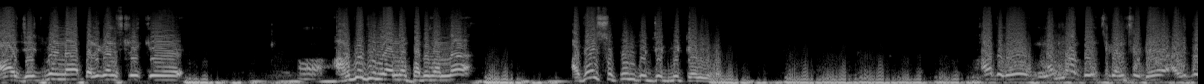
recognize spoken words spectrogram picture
ಆ ಜಡ್ಜ್ಮೆಂಟ್ನ ಪರಿಗಣಿಸ್ಲಿಕ್ಕೆ ಆಗೋದಿಲ್ಲ ಅನ್ನೋ ಪದವನ್ನ ಅದೇ ಸುಪ್ರೀಂ ಕೋರ್ಟ್ ಜಡ್ಜ್ಮೆಂಟ್ ಹೇಳಿದ್ರು. ಆದರೆ ನಮ್ಮ ಬೆಂಚ್ ಅನ್ಸಿದೆ ಐದು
